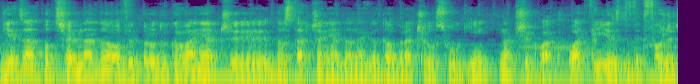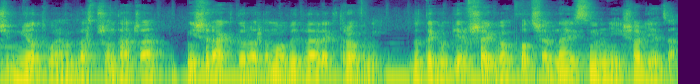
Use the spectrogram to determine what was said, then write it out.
Wiedza potrzebna do wyprodukowania czy dostarczenia danego dobra czy usługi, na przykład łatwiej jest wytworzyć miotłę dla sprzątacza niż reaktor atomowy dla elektrowni. Do tego pierwszego potrzebna jest mniejsza wiedza.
